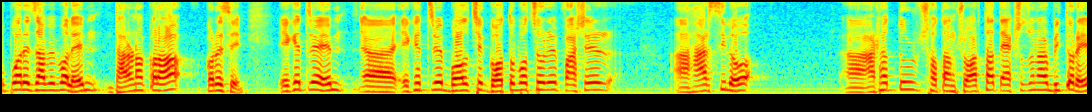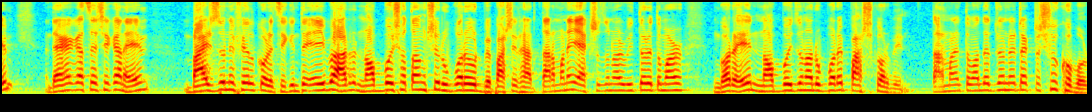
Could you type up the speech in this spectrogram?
উপরে যাবে বলে ধারণা করা করেছে। এক্ষেত্রে এক্ষেত্রে বলছে গত বছরের পাশের হার ছিল আটাত্তর শতাংশ। অর্থাৎ একশো জনের ভিতরে দেখা গেছে সেখানে বাইশ জনই ফেল করেছে, কিন্তু এইবার নব্বই শতাংশের উপরে উঠবে পাশের হার। তার মানে একশো জনের ভিতরে তোমার ঘরে নব্বই জনের উপরে পাশ করবে। তার মানে তোমাদের জন্য এটা একটা সুখবর।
